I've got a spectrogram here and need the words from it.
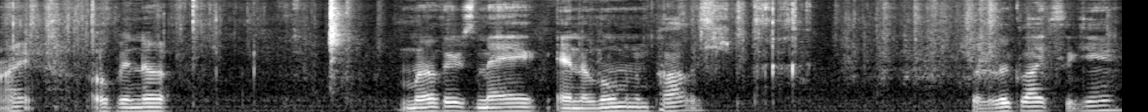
Right, open up Mother's Mag and aluminum polish. It look like again.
